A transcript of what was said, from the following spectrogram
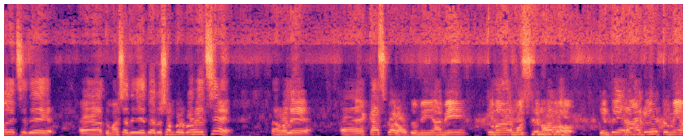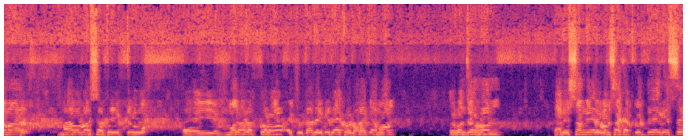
বলেছে যে তোমার সাথে যেহেতু এত সম্পর্ক হয়েছে, তাহলে এক কাজ করো, তুমি, আমি তোমার মুসলিম হব, কিন্তু এর আগে তুমি আমার মা বাবার সাথে একটু, এই, মোলাকাত করো, একটু তাদেরকে দেখো তারা কেমন। তখন যখন তাদের সঙ্গে এরকম সাক্ষাৎ করতে গেছে,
